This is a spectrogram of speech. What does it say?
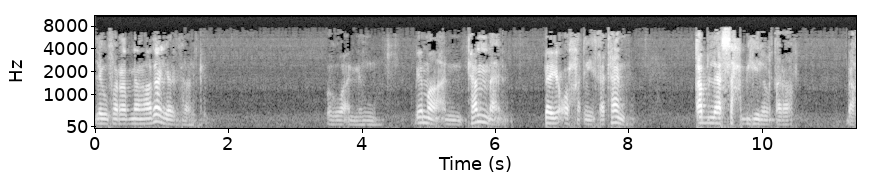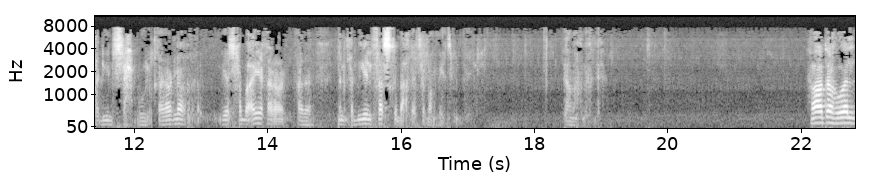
لو فرضنا هذا يرد ذلك. وهو أنه بما أن تم البيع حقيقة قبل سحبه للقرار. بعدين سحبه للقرار لا يسحب أي قرار. هذا من قبيل الفسخ بعد تمامية البيع لا معنى له. هذا هو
